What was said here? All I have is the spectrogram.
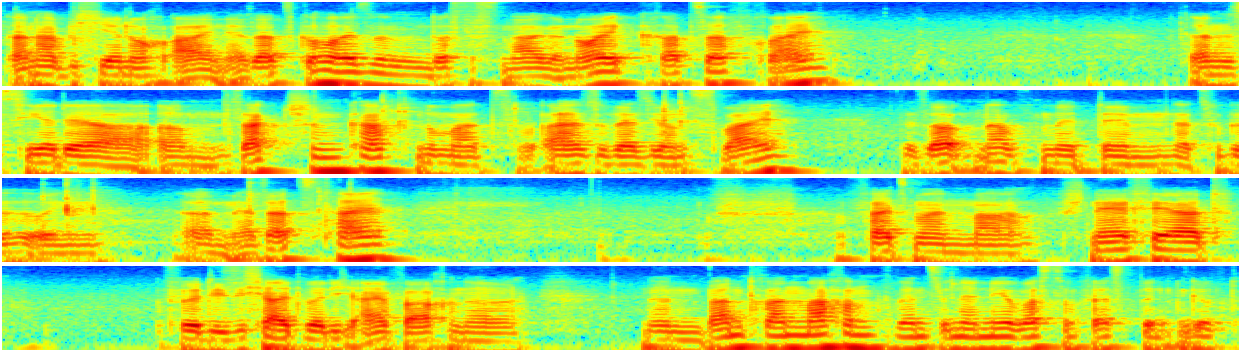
Dann habe ich hier noch ein Ersatzgehäuse und das ist nagelneu, kratzerfrei. Dann ist hier der ähm, Suction Cup Nummer also Version 2, der Saugnapf mit dem dazugehörigen ähm, Ersatzteil. Falls man mal schnell fährt, für die Sicherheit würde ich einfach eine, einen Band dran machen, wenn es in der Nähe was zum Festbinden gibt.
